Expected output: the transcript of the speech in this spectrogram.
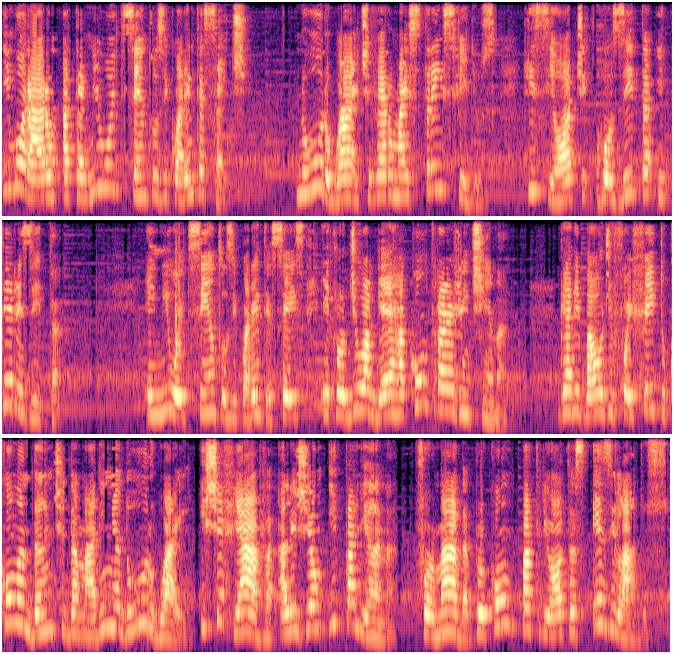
e moraram até 1847. No Uruguai tiveram mais três filhos, Riciote, Rosita e Teresita. Em 1846 eclodiu a guerra contra a Argentina Garibaldi foi feito comandante da Marinha do Uruguai e chefiava a Legião Italiana, formada por compatriotas exilados.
